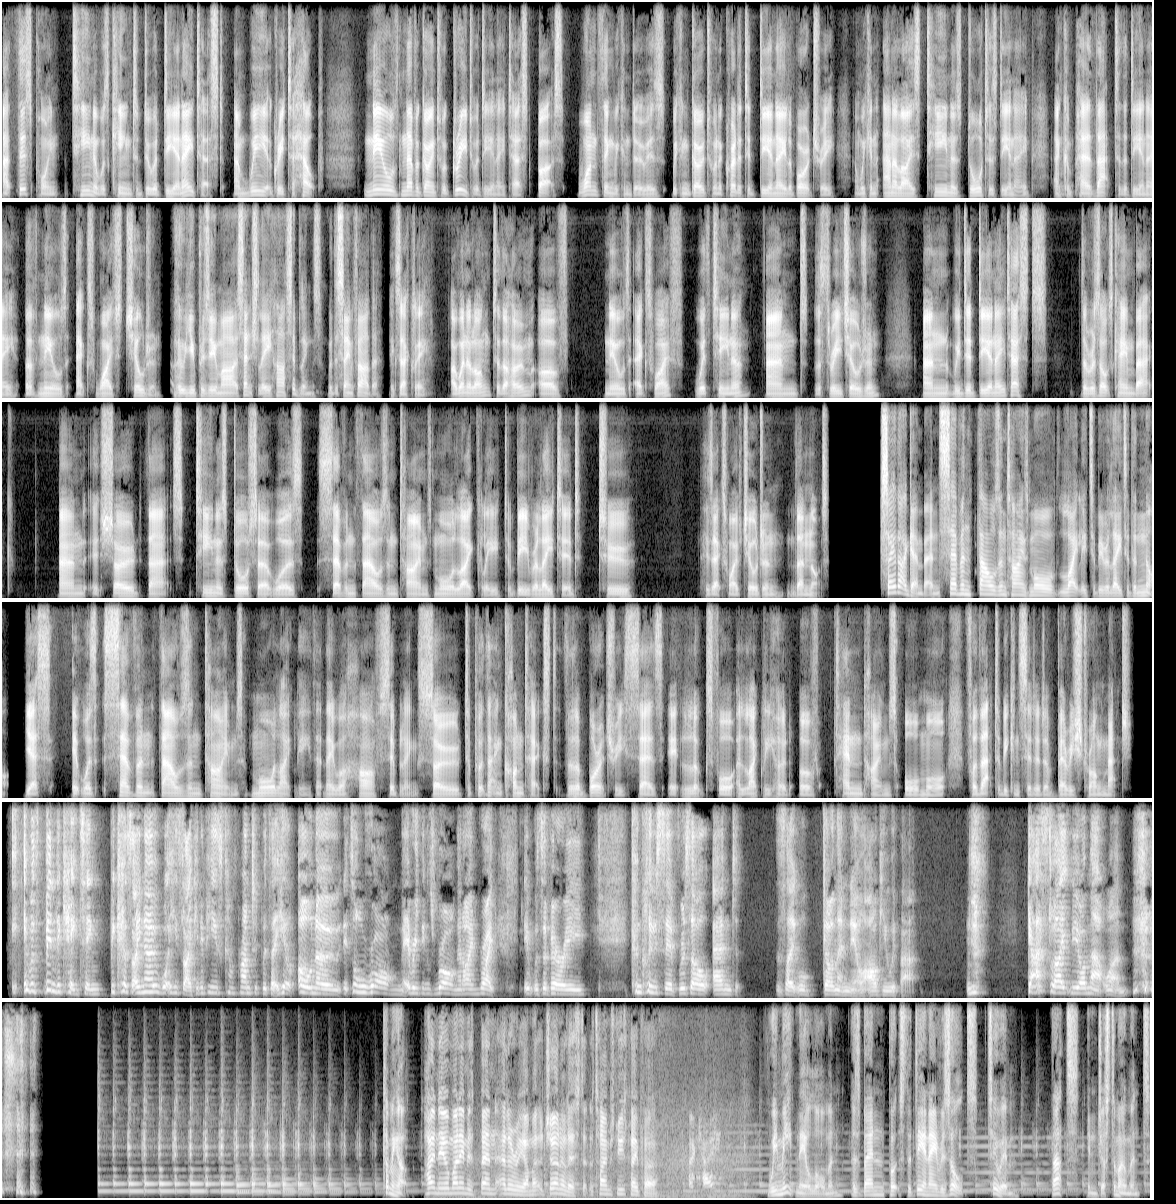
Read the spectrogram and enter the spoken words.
At this point, Tina was keen to do a DNA test, and we agreed to help. Neil's never going to agree to a DNA test, but one thing we can do is we can go to an accredited DNA laboratory and we can analyze Tina's daughter's DNA and compare that to the DNA of Neil's ex wife's children. Who you presume are essentially half siblings with the same father. Exactly. I went along to the home of Neil's ex wife with Tina and the three children, and we did DNA tests. The results came back and it showed that Tina's daughter was 7,000 times more likely to be related to his ex wife's children than not. Say that again, Ben. 7,000 times more likely to be related than not. Yes, it was 7,000 times more likely that they were half siblings. So, to put that in context, the laboratory says it looks for a likelihood of 10 times or more for that to be considered a very strong match. It was vindicating because I know what he's like. And if he's confronted with that, he'll, oh no, it's all wrong. Everything's wrong and I'm right. It was a very conclusive result. And it's like, well, go on then, Neil, argue with that. Gaslight me on that one. Coming up. Hi, Neil. My name is Ben Ellery. I'm a journalist at the Times newspaper. Okay. We meet Neil Lawman as Ben puts the DNA results to him. That's in just a moment.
